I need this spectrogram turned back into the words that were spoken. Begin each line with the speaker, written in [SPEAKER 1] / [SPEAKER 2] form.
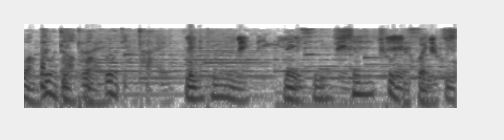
[SPEAKER 1] 网络电台，聆听你内心深处的回忆。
